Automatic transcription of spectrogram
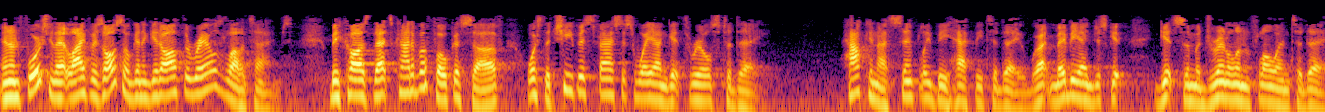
And unfortunately, that life is also going to get off the rails a lot of times because that's kind of a focus of what's the cheapest, fastest way I can get thrills today. How can I simply be happy today? Maybe I can just get, get some adrenaline flowing today.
